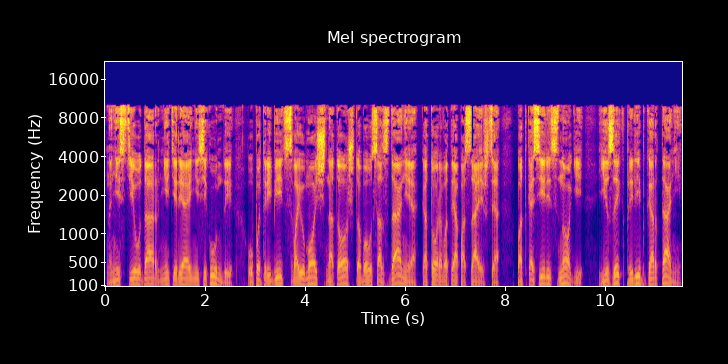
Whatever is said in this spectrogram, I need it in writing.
нанести удар, не теряя ни секунды, употребить свою мощь на то, чтобы у создания, которого ты опасаешься, подкосились ноги, язык прилип к гортани,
